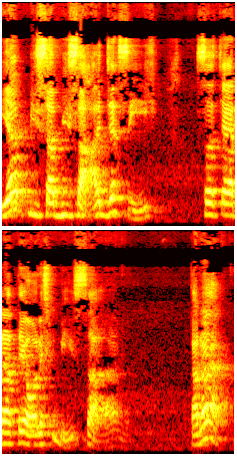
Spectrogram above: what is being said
Ya bisa-bisa aja sih. Secara teoris bisa. Karena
